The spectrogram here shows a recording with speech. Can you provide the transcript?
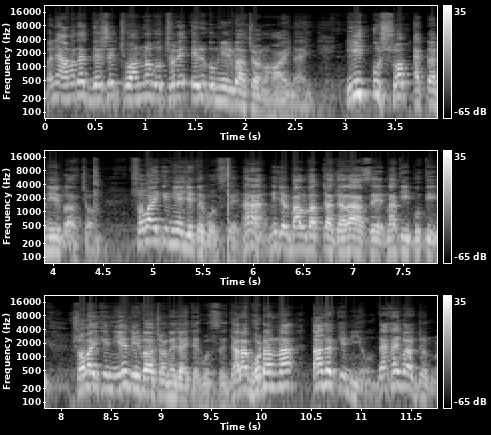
মানে আমাদের দেশে চুয়ান্ন বছরে এরকম নির্বাচন হয় নাই। ঈদ উৎসব একটা নির্বাচন। সবাইকে নিয়ে যেতে বলছে হ্যাঁ? নিজের বাল বাচ্চা যারা আছে নাতি পুতি সবাইকে নিয়ে নির্বাচনে যাইতে বলছে। যারা ভোটার না, তাদেরকে নিয়েও, দেখাইবার জন্য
